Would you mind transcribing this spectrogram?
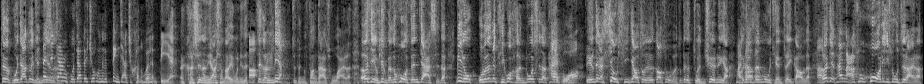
这个国家队里面，但是加入国家队之后，那个定价就可能会很低哎。可是呢，你要想到一个问题是，这个量就整个放大出来了，而且有些股票是货真价实的。例如，我们那边提过很多次的泰博，连这个秀熙教授也告诉我们说，这个准确率啊，好像是目前最高的。而且他拿出获利数字来了，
